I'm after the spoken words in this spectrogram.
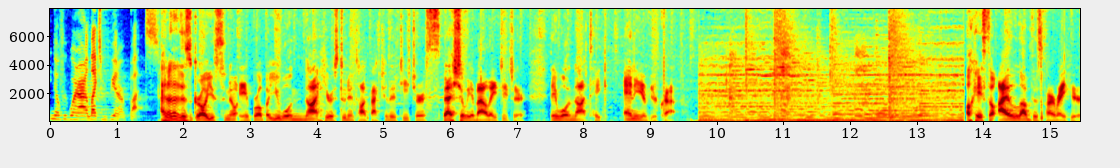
You know, if we weren't our legs, we'd be on our butts. I know that this girl used to know April, but you will not hear a student talk back to their teacher, especially a ballet teacher. They will not take any of your crap. Okay, so I love this part right here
